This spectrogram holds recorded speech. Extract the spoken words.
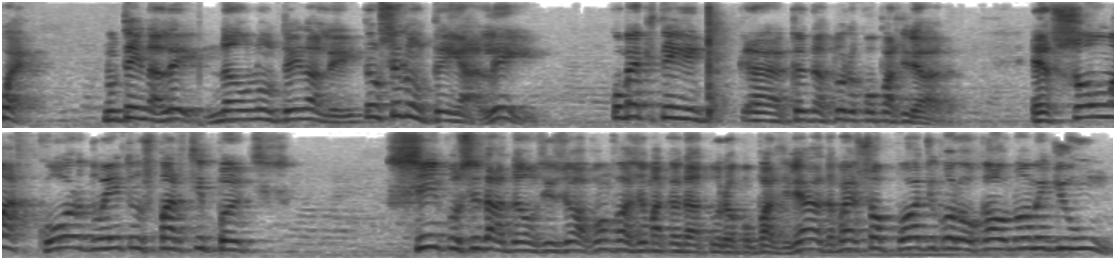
Ué, não tem na lei? Não, não tem na lei. Então, se não tem a lei, como é que tem a candidatura compartilhada? É só um acordo entre os participantes. Cinco cidadãos dizem, ó, vamos fazer uma candidatura compartilhada, mas só pode colocar o nome de um.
